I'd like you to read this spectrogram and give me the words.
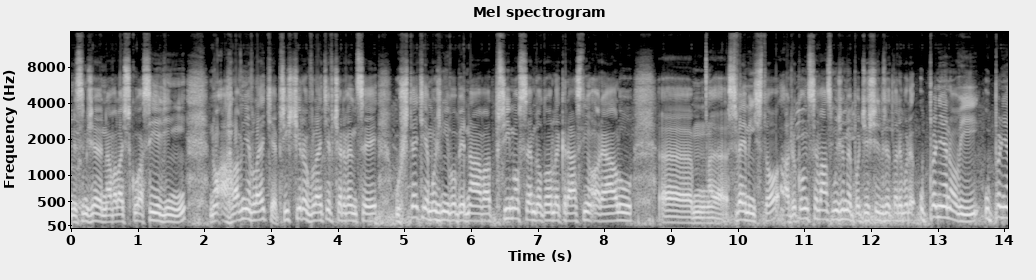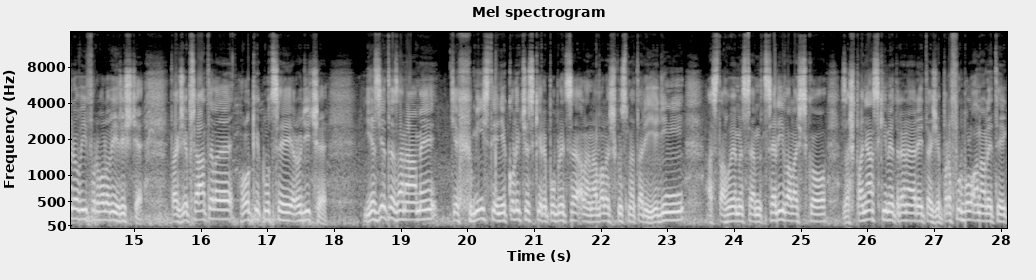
myslím, že na Valašsku asi jediní. No a hlavně v létě, příští rok v létě v červenci, už teď je možný objednávat přímo sem do tohohle krásného areálu e, své místo a dokonce vás můžeme potěšit, protože tady bude úplně nový, úplně nový fotbalový hřiště. Takže přátelé, holky, kluci, rodiče, Jezděte za námi, těch míst je několik v České republice, ale na Valašku jsme tady jediní a stahujeme sem celý Valašsko za španělskými trenéry, takže pro Football Analytic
